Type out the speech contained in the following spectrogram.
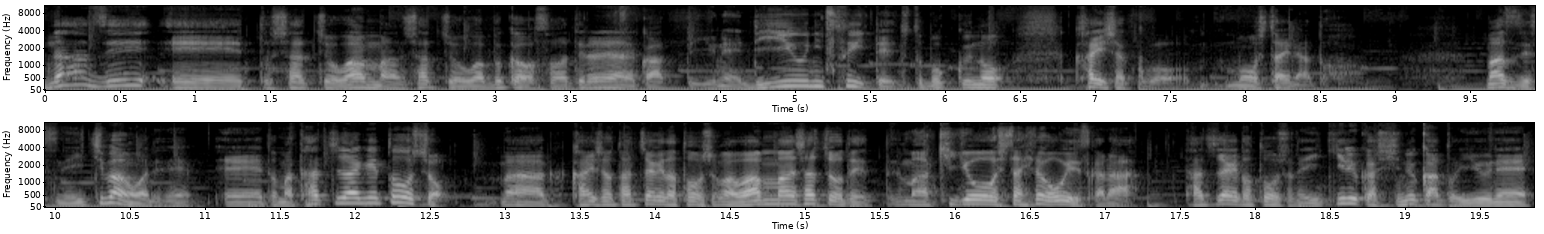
なぜ、えーと、社長ワンマン社長は部下を育てられないのかっていうね理由についてちょっと僕の解釈を申したいなと。まずですね一番はでね、えーとまあ、立ち上げ当初、まあ、会社を立ち上げた当初、まあ、ワンマン社長で、まあ、起業した人が多いですから立ち上げた当初ね生きるか死ぬかというね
